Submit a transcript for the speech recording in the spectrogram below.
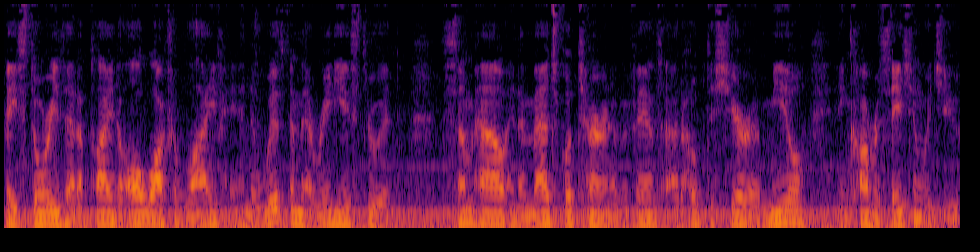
based stories that apply to all walks of life and the wisdom that radiates through it. Somehow, in a magical turn of events, I'd hope to share a meal and conversation with you.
